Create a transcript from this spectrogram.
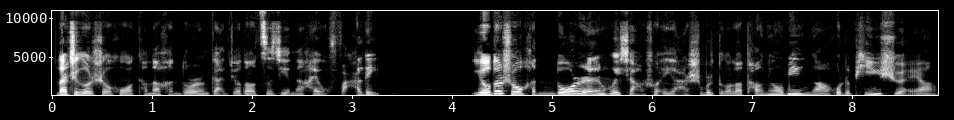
那这个时候啊，可能很多人感觉到自己呢还有乏力。有的时候很多人会想说：“哎呀，是不是得了糖尿病啊，或者贫血呀？”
